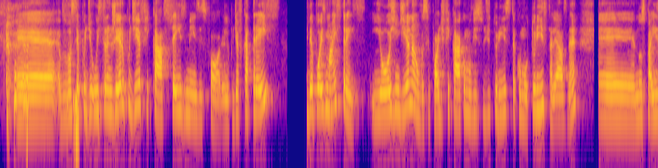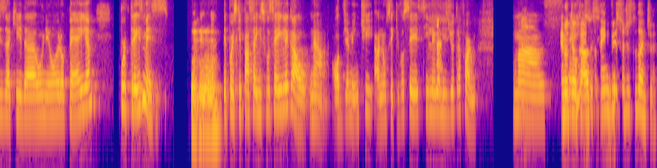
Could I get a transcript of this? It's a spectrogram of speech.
é, você podia, o estrangeiro podia ficar seis meses fora, ele podia ficar três e depois mais três. E hoje em dia não, você pode ficar como visto de turista, como turista, aliás, né? É, nos países aqui da União Europeia por três meses. Uhum. Depois que passa isso, você é ilegal, né? Obviamente, a não ser que você se legalize de outra forma. Mas. E no é teu isso, caso, assim. tem visto de estudante, né?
